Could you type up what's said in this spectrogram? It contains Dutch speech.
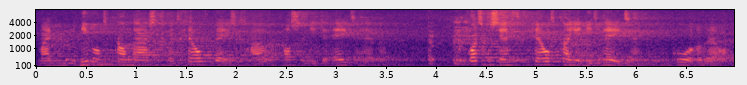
Maar niemand kan daar zich met geld bezighouden als ze niet te eten hebben. Kort gezegd, geld kan je niet eten, koren wel.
